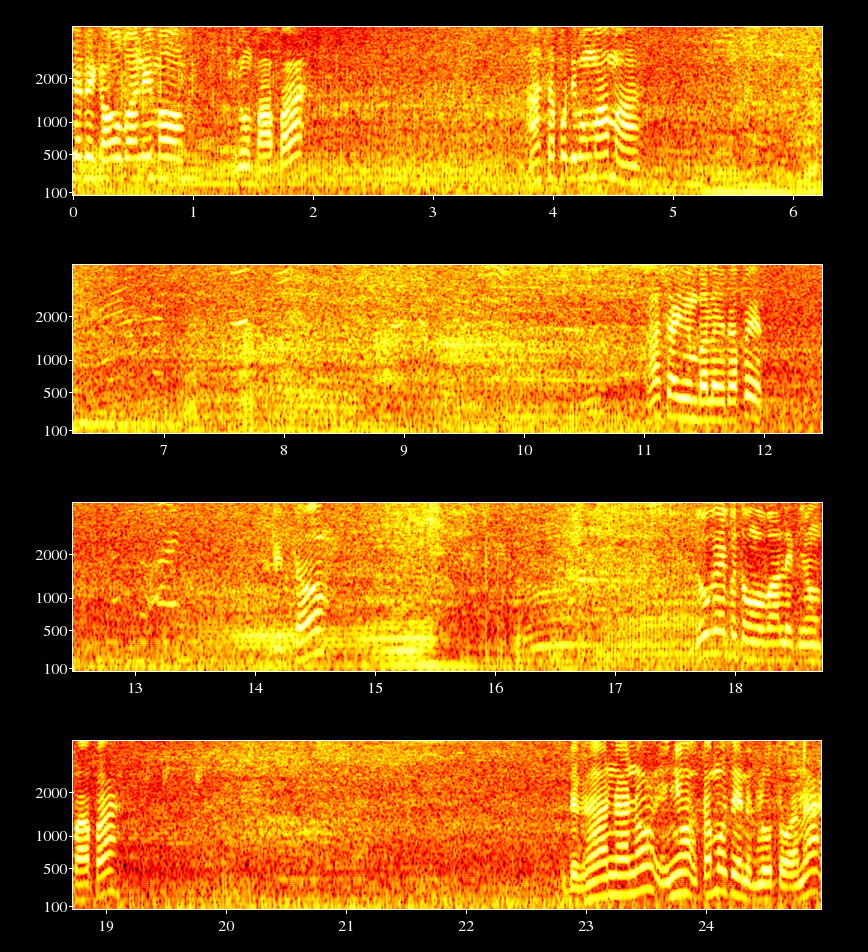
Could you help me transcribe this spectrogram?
Kisa day kauban nimo? Imong papa? Asa po imong mama? Asa yung balay dapit? Dito? Hmm. Dugay pa itong mabalik yung papa? Daghan na no? Inyo, kamo sa'yo nagluto ana?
